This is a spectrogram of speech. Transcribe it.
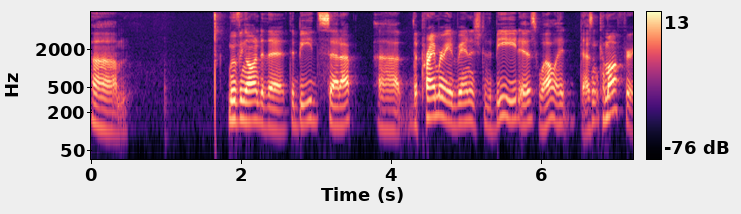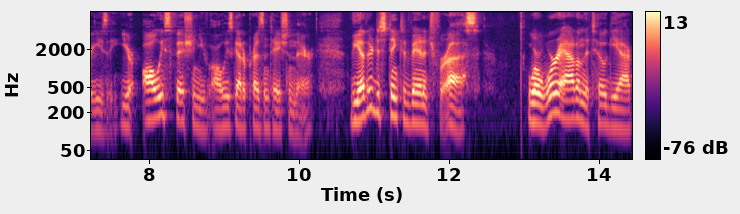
Um, moving on to the, the bead setup, uh, the primary advantage to the bead is, well, it doesn't come off very easy. You're always fishing, you've always got a presentation there. The other distinct advantage for us where we're at on the Togiak,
